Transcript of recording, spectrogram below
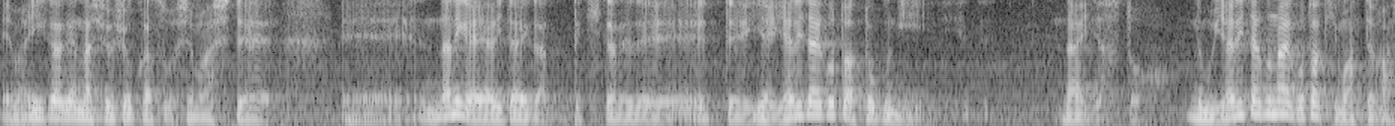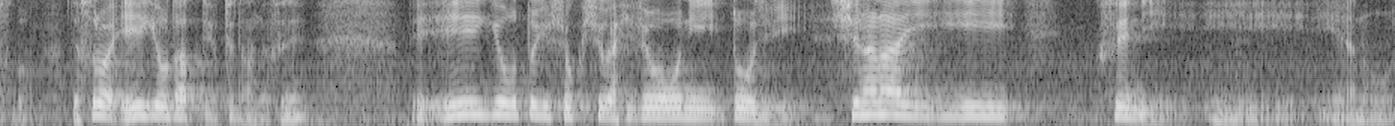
えまあ、いい加減な就職活動をしまして、えー、何がやりたいかって聞かれていややりたいことは特にないですと。でもやりたくないことは決まってますと。でそれは営業だって言ってたんですね。で営業という職種が非常に当時知らないくせにあの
